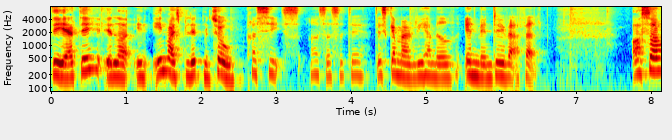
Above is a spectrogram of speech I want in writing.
det er det, eller en envejsbillet med tog. Præcis. Altså, så det, det skal man jo lige have med en mente i hvert fald. Og så,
